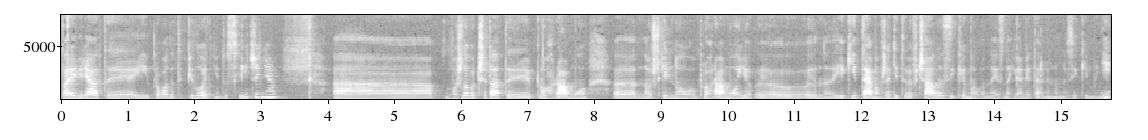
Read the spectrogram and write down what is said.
перевіряти і проводити пілотні дослідження можливо, читати програму, е, шкільну програму, е, які теми вже діти вивчали, з якими вони знайомі термінами, з якими ні,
